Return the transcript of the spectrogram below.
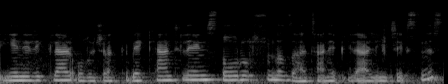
yenilikler olacak. Beklentileriniz doğrultusunda zaten hep ilerleyeceksiniz.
